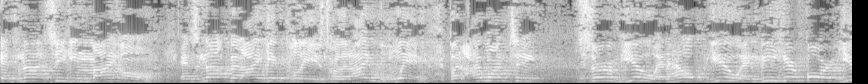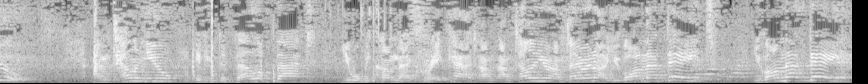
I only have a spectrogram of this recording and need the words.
It's not seeking my own. It's not that I get pleased or that I win, but I want to serve you and help you and be here for you. I'm telling you, if you develop that, you will become that great catch. I'm, I'm telling you, I'm telling you right now, you go on that date, you go on that date,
